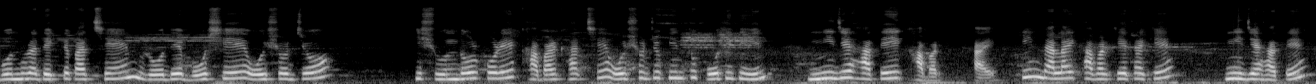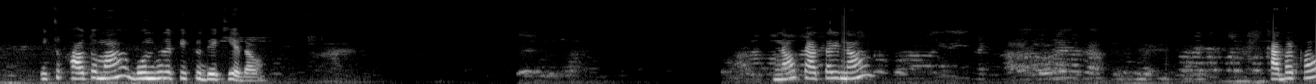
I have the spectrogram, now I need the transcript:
বন্ধুরা দেখতে পাচ্ছেন রোদে বসে ঐশ্বর্য কি সুন্দর করে খাবার খাচ্ছে। ঐশ্বর্য কিন্তু প্রতিদিন নিজে হাতেই খাবার খায়। তিন বেলায় খাবার খেয়ে থাকে নিজে হাতে। একটু খাও তো মা, বন্ধুদেরকে একটু দেখিয়ে দাও। নাও, তাড়াতাড়ি নাও। খাবার খাও।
